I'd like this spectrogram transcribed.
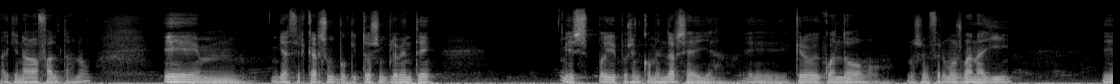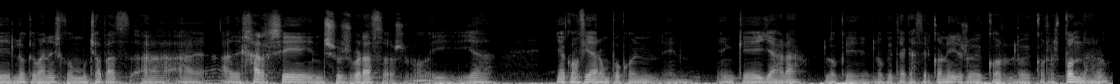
a quien haga falta, ¿no? Eh, y acercarse un poquito simplemente es, oye, pues encomendarse a ella. Eh, creo que cuando los enfermos van allí, eh, lo que van es con mucha paz a, dejarse en sus brazos ¿no? y, a, confiar un poco en, que ella hará lo que, lo que tenga que hacer con ellos, lo que, lo que corresponda. ¿no?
